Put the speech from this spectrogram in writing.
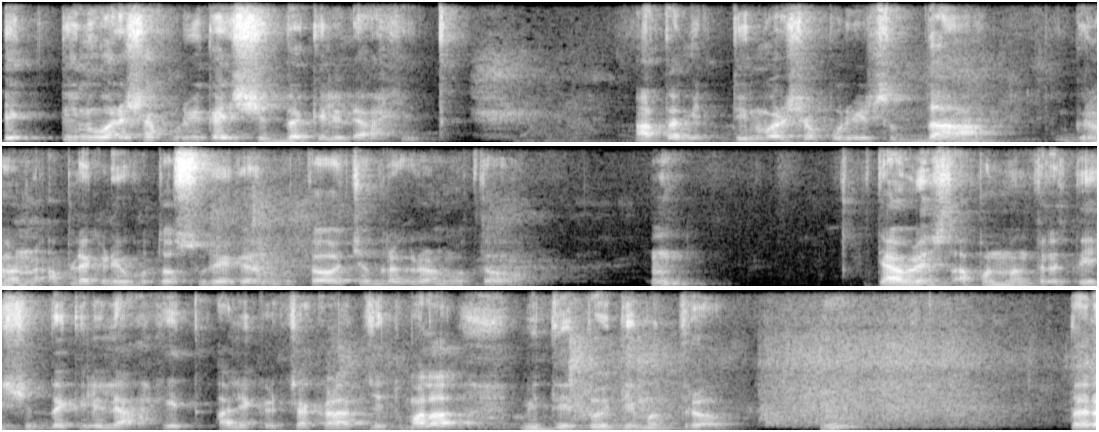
एक तीन वर्षापूर्वी काही सिद्ध केलेले आहेत. आता मी तीन वर्षापूर्वी सुद्धा ग्रहण आपल्याकडे होतं सूर्यग्रहण होतं चंद्रग्रहण होतं. त्यावेळेस आपण मंत्र ते सिद्ध केलेले आहेत अलीकडच्या काळात जे तुम्हाला मी देतोय ते मंत्र. तर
